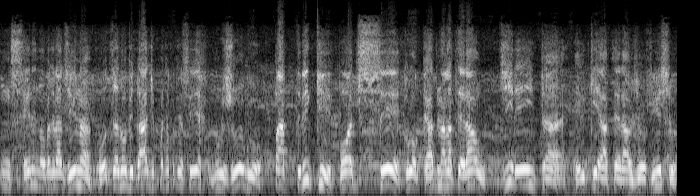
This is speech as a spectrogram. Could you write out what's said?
com Senna e Nova Gradina. Outra novidade pode acontecer no jogo. Patrick pode ser colocado na lateral direita. Ele que é lateral de ofício,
